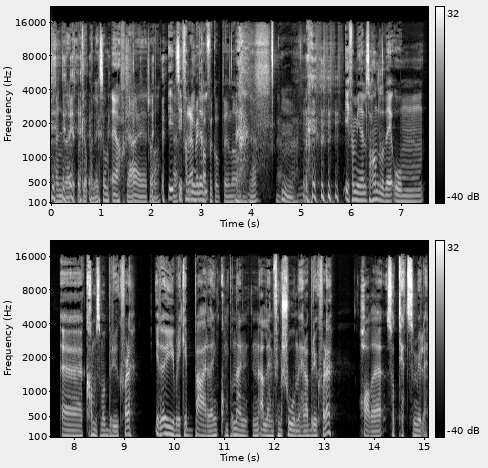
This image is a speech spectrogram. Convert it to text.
Kjenner det litt på kroppen, liksom. Ja. Ja, jeg skjønner. I, Ja. for min med del, kaffekoppen og Ja. ja. Mm. I for min del så handler det om uh, hvem som har bruk for det. I det øyeblikket bare den komponenten eller den funksjonen her har bruk for det, ha det så tett som mulig.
